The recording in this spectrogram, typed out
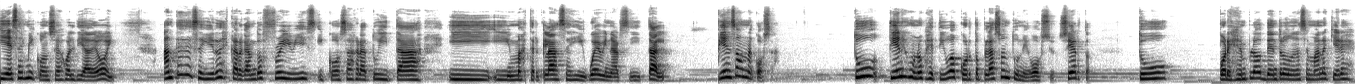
Y ese es mi consejo el día de hoy. Antes de seguir descargando freebies y cosas gratuitas y, y masterclasses y webinars y tal, piensa una cosa. Tú tienes un objetivo a corto plazo en tu negocio, ¿cierto? Tú, por ejemplo, dentro de una semana quieres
